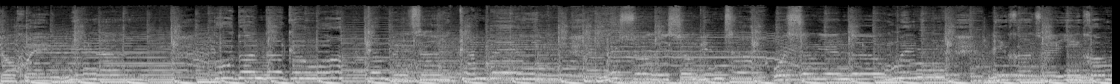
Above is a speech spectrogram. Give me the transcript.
就毁灭了不断的跟我干杯再干杯。你说你想品尝我香烟的味你喝醉以后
